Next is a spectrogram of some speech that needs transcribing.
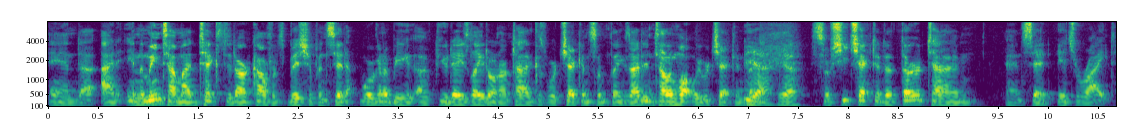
And uh, I, in the meantime, I texted our conference bishop and said we're going to be a few days late on our tithe because we're checking some things. I didn't tell him what we were checking. Yeah, yeah. So she checked it a third time and said it's right.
